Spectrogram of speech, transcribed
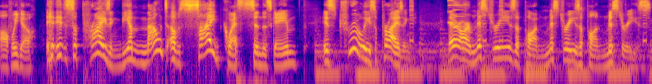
off we go. It is surprising. The amount of side quests in this game is truly surprising. There are mysteries upon mysteries upon mysteries.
